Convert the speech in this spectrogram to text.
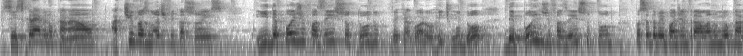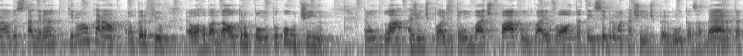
se inscreve no canal, ativa as notificações e depois de fazer isso tudo, vê que agora o ritmo mudou, depois de fazer isso tudo, você também pode entrar lá no meu canal do Instagram, que não é um canal, é um perfil, é o daltro.coutinho. Então lá a gente pode ter um bate-papo, um vai e volta, tem sempre uma caixinha de perguntas aberta,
